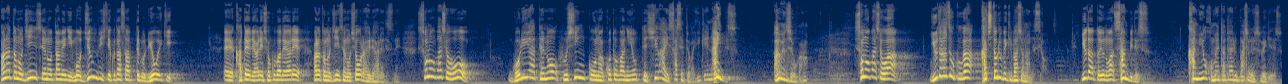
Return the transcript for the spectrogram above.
あなたの人生のためにもう準備してくださってる領域え家庭であれ職場であれあなたの人生の将来であれですねその場所をゴリアテの不信仰な言葉によって支配させてはいけないんです。雨でしょうか？その場所はユダ族が勝ち取るべき場所なんですよ。ユダというのは賛美です。神を褒めたたえる場所にすべきです。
